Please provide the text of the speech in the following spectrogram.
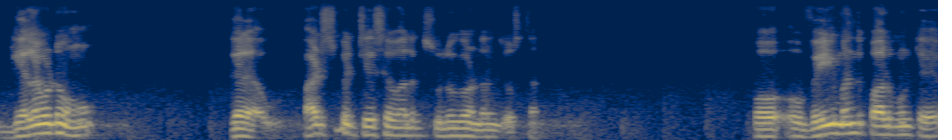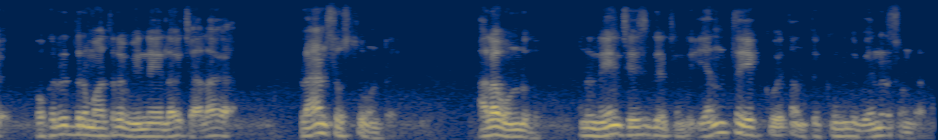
గెలవడం పార్టిసిపేట్ చేసే వాళ్ళకి సులువుగా ఉండాలని చూస్తాను. ఓ ఓ వెయ్యి మంది పాల్గొంటే ఒకరిద్దరు మాత్రం విన్ అయ్యేలాగా చాలా ప్లాన్స్ వస్తూ ఉంటాయి. అలా ఉండదు. అంటే నేను చేసింది ఏంటంటే ఎంత ఎక్కువైతే అంత ఎక్కువ మంది విన్నర్స్ ఉండాలి.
